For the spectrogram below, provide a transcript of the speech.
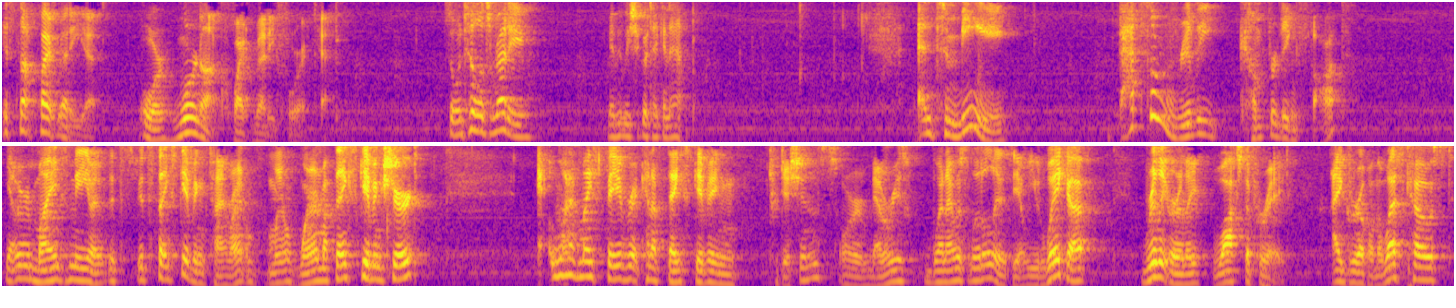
It's not quite ready yet, or we're not quite ready for it yet. So until it's ready, maybe we should go take a nap. And to me, that's a really comforting thought. Yeah, it reminds me it's it's Thanksgiving time, right? I'm wearing my Thanksgiving shirt. One of my favorite kind of Thanksgiving traditions or memories when I was little is you know you'd wake up really early, watch the parade. I grew up on the West Coast.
